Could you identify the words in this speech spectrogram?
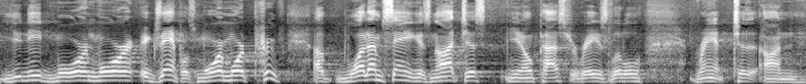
you need more and more examples, more and more proof of what I'm saying is not just, you know, Pastor Ray's little rant to, on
